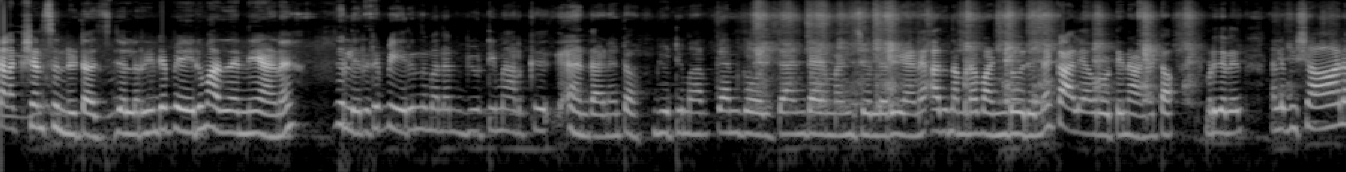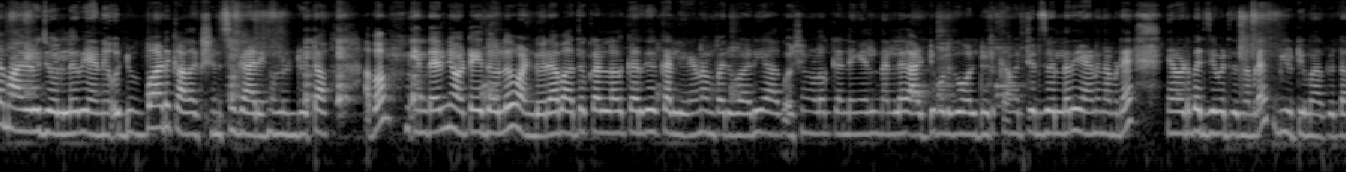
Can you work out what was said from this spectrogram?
കളക്ഷൻസ് ഉണ്ട് കേട്ടോ ജ്വല്ലറീന്റെ പേരും അത് തന്നെയാണ്. ജ്വല്ലറിയുടെ പേരെന്ന് പറഞ്ഞാൽ ബ്യൂട്ടി മാർക്ക് എന്താണ് കേട്ടോ Beauty Mark and gold and diamond ജ്വല്ലറിയാണ് അത് നമ്മുടെ വണ്ടൂരിൽ നിന്ന് കാളിയാവ് റോട്ടിനാണ് കേട്ടോ നമ്മുടെ ജ്വല്ലറി നല്ല വിശാലമായൊരു ജ്വല്ലറിയാണ് ഒരുപാട് കളക്ഷൻസ് കാര്യങ്ങളുണ്ട് കേട്ടോ അപ്പം എന്തായാലും നോട്ട് ചെയ്തോളൂ. വണ്ടൂരാ ഭാഗത്തൊക്കെ ഉള്ള ആൾക്കാർക്ക് കല്യാണം പരിപാടി ആഘോഷങ്ങളൊക്കെ ഉണ്ടെങ്കിൽ നല്ല അടിപൊളി ഗോൾഡ് എടുക്കാൻ പറ്റിയൊരു ജ്വല്ലറിയാണ് നമ്മുടെ ഞാൻ ഇവിടെ പരിചയപ്പെടുത്തുന്നത് നമ്മുടെ ബ്യൂട്ടി മാർക്ക് കേട്ടോ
